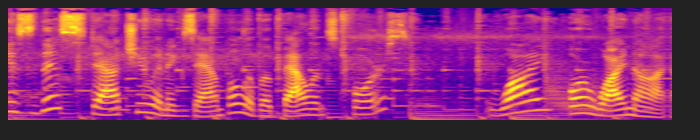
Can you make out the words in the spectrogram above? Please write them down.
Is this statue an example of a balanced force? Why or why not?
